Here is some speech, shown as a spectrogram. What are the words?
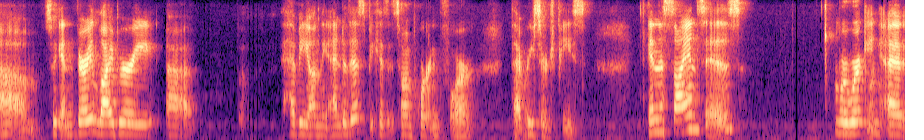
Um, so again, very library uh, heavy on the end of this because it's so important for that research piece. In the sciences, we're working, uh,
